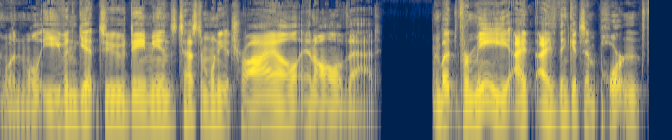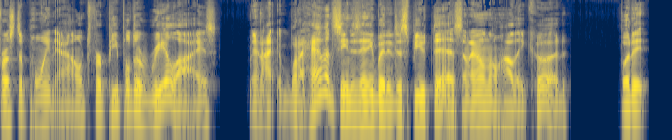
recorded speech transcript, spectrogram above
When we'll even get to Damien's testimony at trial and all of that. But for me, I, I think it's important for us to point out for people to realize, and I, what I haven't seen is anybody dispute this, and I don't know how they could, but it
